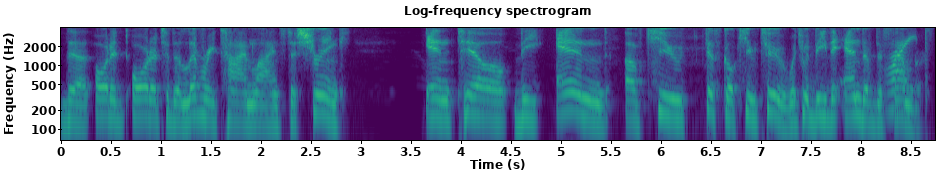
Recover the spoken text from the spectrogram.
the order order to delivery timelines to shrink until the end of Q fiscal Q2, which would be the end of December. Right.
